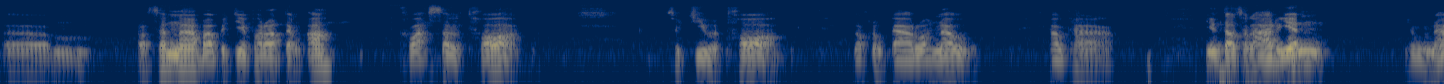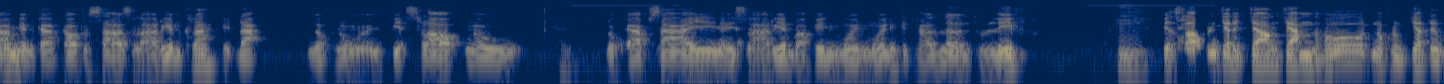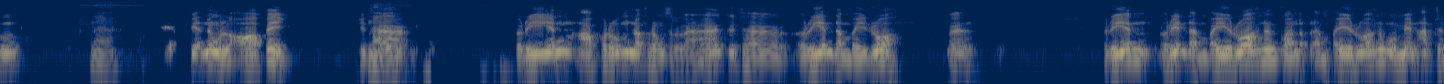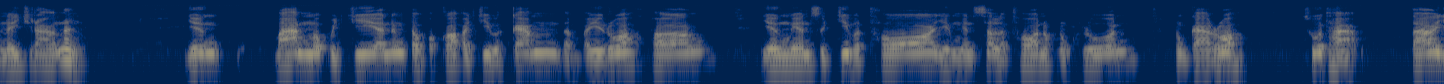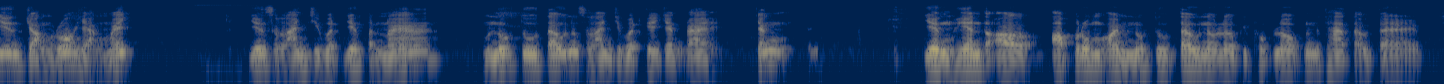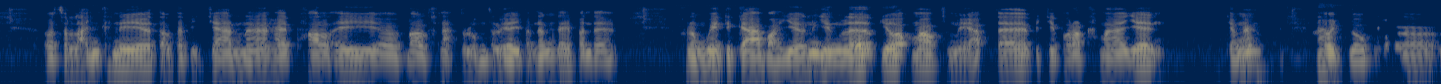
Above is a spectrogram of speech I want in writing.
អឺប្រសិនណាបើប្រជាពលរដ្ឋទាំងអស់ខ្វះសិលធម៌សុជីវធម៌នៅក្នុងការរស់នៅហៅថាយើងទៅសាលារៀន ខ្ញុំកណាមានការកោតសរសើរសាលារៀនខ្លះគេដាក់នៅក្នុងពាក្យស្លោកនៅនៅការផ្សាយនៃសាលារៀនរបស់គេនីមួយៗនេះគេថា learn to live ពាក្យស្លោកនឹងចិត្តចងចាំរហូតនៅក្នុងចិត្តហ្នឹងណាពាក្យហ្នឹងល្អពេកគេថារៀនអប់រំនៅក្នុងសាលាគឺថារៀនដើម្បីរស់ណា រៀនរៀនដើម្បីរស់ហ្នឹងគ្រាន់តែដើម្បីរស់ហ្នឹងវាមានអត្ថន័យច្រើនណាស់យើងបានមុខវិជ្ជានឹងទៅប្រកបអាជីវកម្មដើម្បីរស់ផងយើងមានសុជីវធម៌យើងមានសិលធម៌នៅក្នុងខ្លួនក្នុងការរស់សួរថាតើយើងចង់រស់យ៉ាងម៉េចយើងស្រឡាញ់ជីវិតយើងប៉ុណ្ណាមនុស្សទូទៅនឹងស្រឡាញ់ជីវិតគេចឹងដែរអញ្ចឹងយើងមិនហ៊ានទៅអ ប់រំឲ្យមនុស្សទូទៅនៅលើពិភពលោកនឹងថាត្រូវតែស្រឡាញ់គ្នាត្រូវតែពិចារណាហេតុផលអីដល់ថ្នាក់ទលំទលាយប៉ុណ្ណឹងទេប៉ុន្តែក្នុងវេទិការបស់យើងនេះយើងលើកយកមកសម្រាប់តែប្រជាពលរដ្ឋខ្មែរយើងអញ្ចឹងណាដូចលោក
